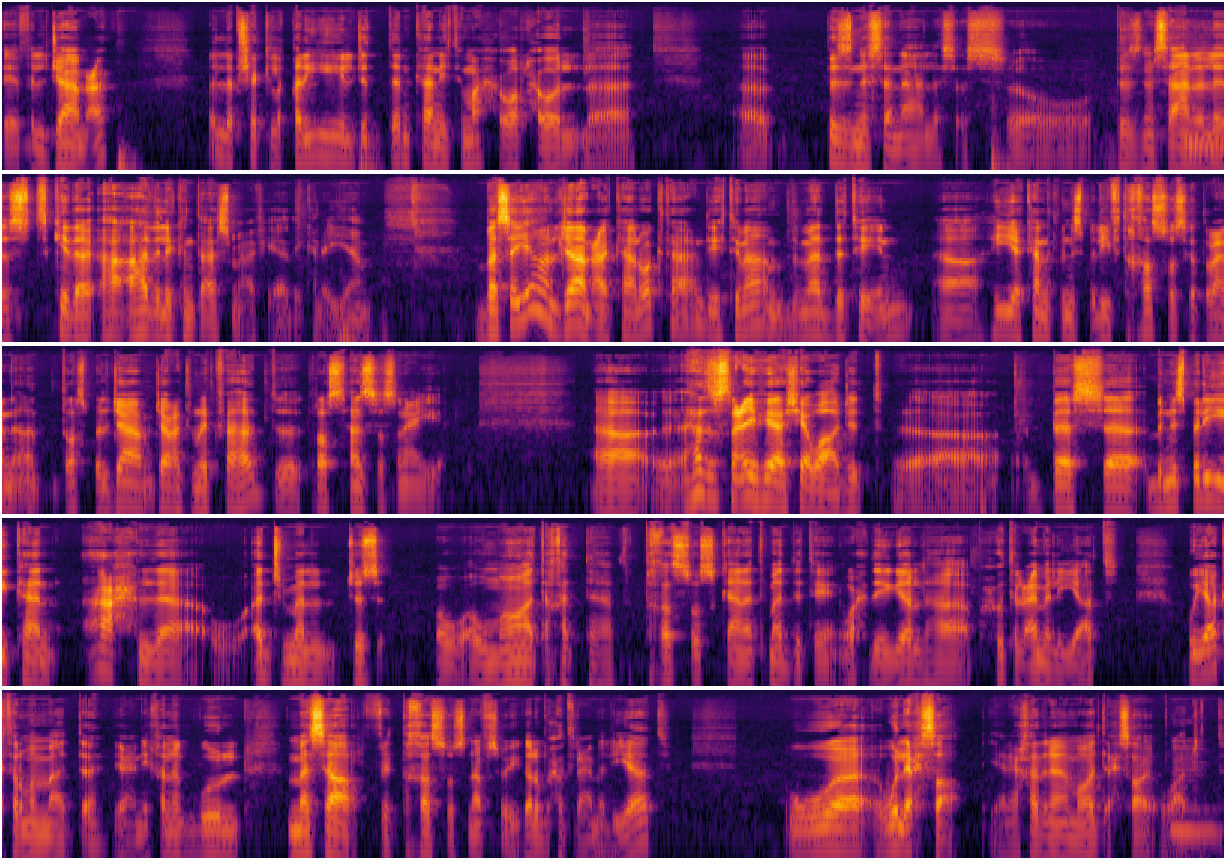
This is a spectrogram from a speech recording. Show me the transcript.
في في الجامعة إلا بشكل قليل جدا كان يتمحور حول business analysis و business analyst كذا هذا اللي كنت اسمع في هذيك الأيام. بس أيام الجامعة كان وقتها عندي اهتمام بمادتين هي كانت بالنسبة لي في تخصصي طبعا درست بالجامعة جامعة الملك فهد درست هندسة صناعية. آه، الصناعيه فيها أشياء واجد آه، بس آه، بالنسبة لي كان أحلى وأجمل جزء أو أو مواد أخذتها في التخصص كانت مادتين، واحدة قال لها بحوث العمليات وهي أكثر من مادة يعني خلينا نقول مسار في التخصص نفسه يقال بحوث العمليات والإحصاء يعني أخذنا مواد إحصاء واجد.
